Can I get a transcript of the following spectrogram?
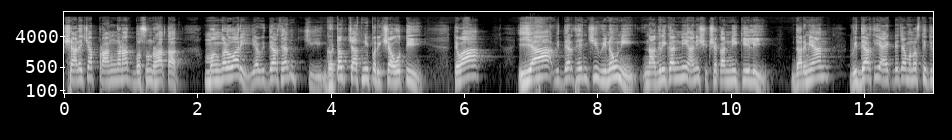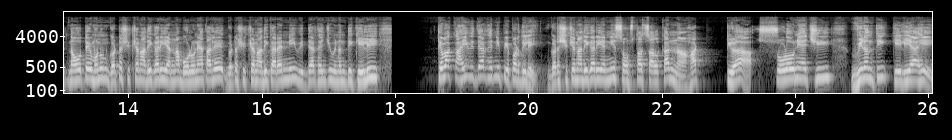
शाळेच्या प्रांगणात बसून राहतात. मंगळवारी या विद्यार्थ्यांची घटक चाचणी परीक्षा होती. तेव्हा या विद्यार्थ्यांची विनवणी नागरिकांनी आणि शिक्षकांनी केली. दरम्यान विद्यार्थी ऐकण्याच्या मनस्थितीत नव्हते म्हणून गट शिक्षण अधिकारी यांना बोलवण्यात आले. गट शिक्षण अधिकाऱ्यांनी विद्यार्थ्यांची विनंती केली. तेव्हा काही विद्यार्थ्यांनी पेपर दिले. गटशिक्षणाधिकारी यांनी संस्था चालकांना हा टिळा सोडवण्याची विनंती केली आहे.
